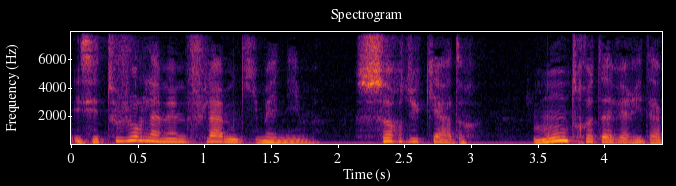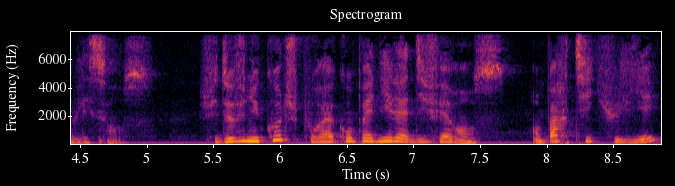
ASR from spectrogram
et c'est toujours la même flamme qui m'anime. Sors du cadre, montre ta véritable essence. Je suis devenue coach pour accompagner la différence, en particulier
